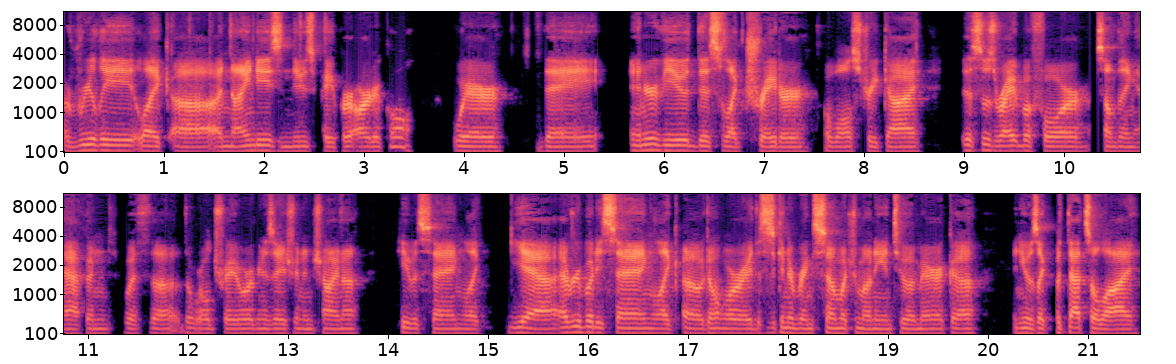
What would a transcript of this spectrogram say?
a really like uh, a 90s newspaper article where they interviewed this like trader, a Wall Street guy. This was right before something happened with uh, the World Trade Organization in China. He was saying like yeah, everybody's saying like, "Oh, don't worry, this is going to bring so much money into America." And he was like, "But that's a lie.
